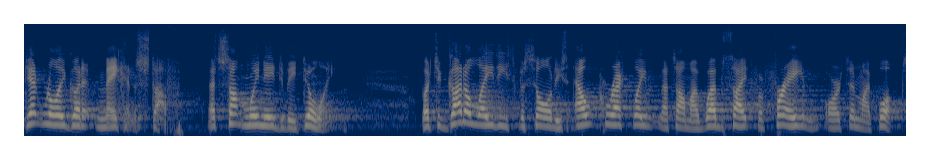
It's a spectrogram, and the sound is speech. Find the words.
Get really good at making stuff. That's something we need to be doing. But you've got to lay these facilities out correctly. That's on my website for free, or it's in my books.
